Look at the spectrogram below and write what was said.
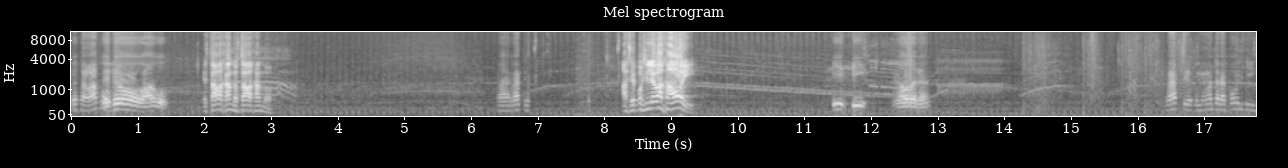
¿Estás abajo? Eso hago. Está bajando, está bajando. Ah, rápido. A ser posible baja hoy. Sí, sí. Ahora. Rápido, que me mata la poli.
